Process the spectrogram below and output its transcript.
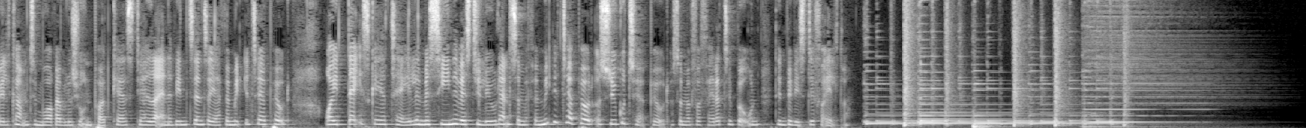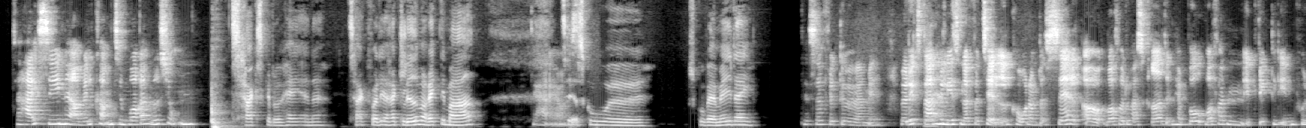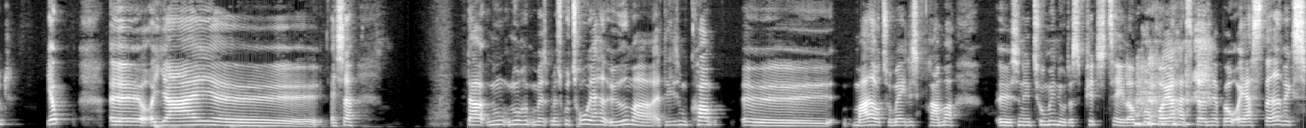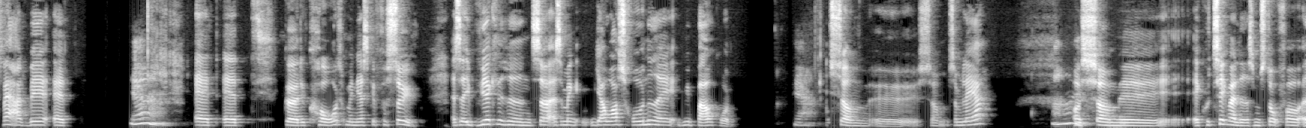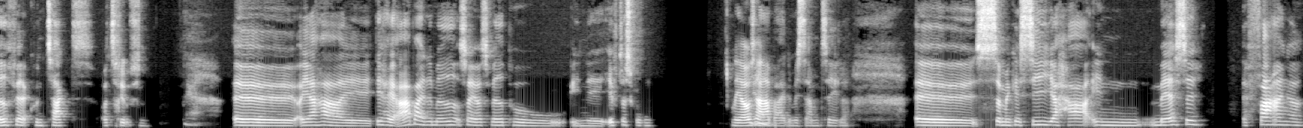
Velkommen til Mor Revolution podcast. Jeg hedder Anna Vincent, og jeg er familieterapeut. Og i dag skal jeg tale med Signe Vesti Løvland, som er familieterapeut og psykoterapeut, og som er forfatter til bogen Den bevidste forældre. Så hej Signe, og velkommen til Mor Revolutionen. Tak skal du have, Anna. Tak for det. Jeg har glædet mig rigtig meget Det har jeg også. til at skulle, øh, skulle være med i dag. Det er så fedt, du vil være med. Vil du ikke starte med lige sådan at fortælle kort om dig selv, og hvorfor du har skrevet den her bog? Hvorfor er den et vigtigt input? Jo, øh, og jeg, øh, altså, der, nu, nu, man, man skulle tro, jeg havde øvet mig, at det ligesom kom øh, meget automatisk fra mig, øh, sådan en to minutters pitch tale om, hvorfor jeg har skrevet den her bog, og jeg er stadigvæk svært ved at, Ja. at, at gøre det kort, men jeg skal forsøge. Altså i virkeligheden, så, altså man, jeg er jo også rundet af min baggrund Ja. som, øh, som, som lærer, Ah, og som øh, AKT-vejleder, som står for adfærd, kontakt og trivsel. Ja. Øh, og jeg har, øh, det har jeg arbejdet med, og så har jeg også været på en øh, efterskole, hvor jeg også Ja. har arbejdet med samtaler. Øh, så man kan sige, at jeg har en masse erfaringer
